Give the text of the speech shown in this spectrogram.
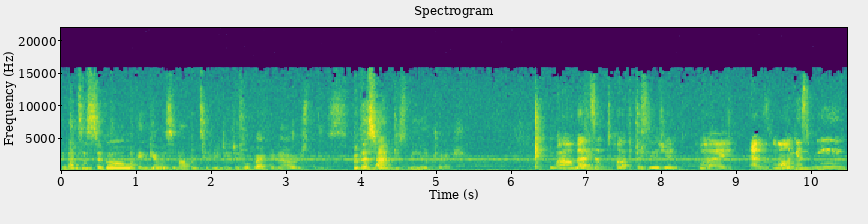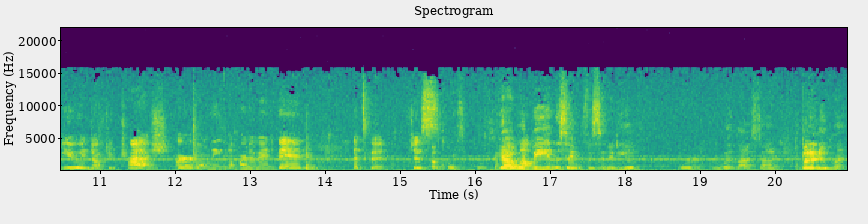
he wants us to go and give us an opportunity to go back into outer space. But this time, just me, and Trash. Wow, that's a tough decision, but as long as me, you, and Dr. Trash are only a part of it, then that's good. Just Of course, of course. Yeah, we'll be in the same vicinity of where we went last time, but a new planet.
